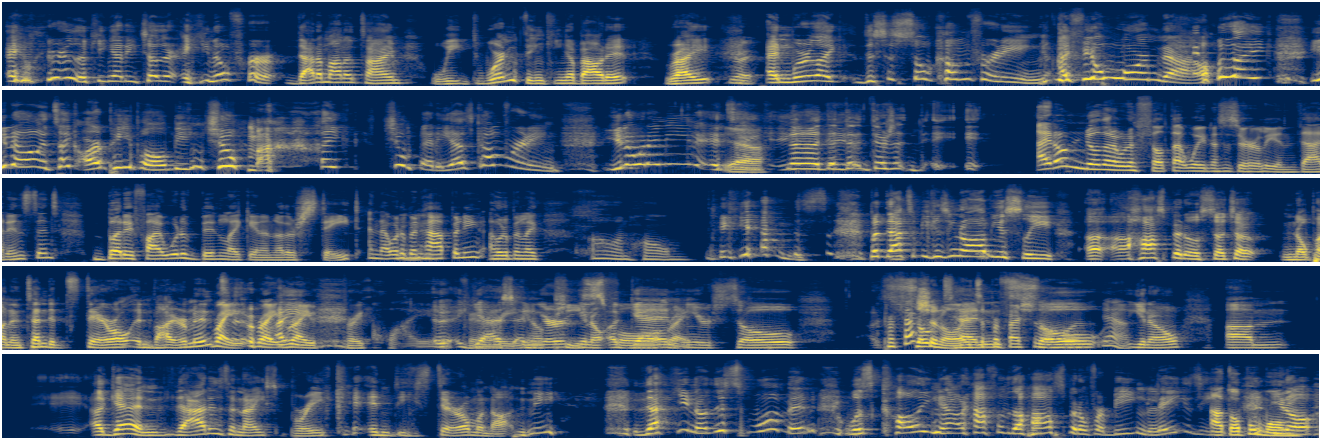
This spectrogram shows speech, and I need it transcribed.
And we were looking at each other, and you know, for that amount of time, we weren't thinking about it. Right? Right. And we're like, this is so comforting. I feel warm now. like, you know, it's like our people being chuma. like, chusmeria's comforting. You know what I mean? It's yeah. like, no, no. th- th- there's a. It, I don't know that I would have felt that way necessarily in that instance, but if I would have been like in another state and that would have been Mhm. happening, I would have been like, "Oh, I'm home." yes, but that's because you know obviously a, a hospital is such a no pun intended sterile environment, Right, right, right. Very quiet. Uh, very, yes, you and know, you're you know again, right. and you're so Professional. So It's a professional, So, yeah. you know, um, again, that is a nice break in the sterile monotony. That you know, this woman was calling out half of the hospital for being lazy. A todo pulmón. You know,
